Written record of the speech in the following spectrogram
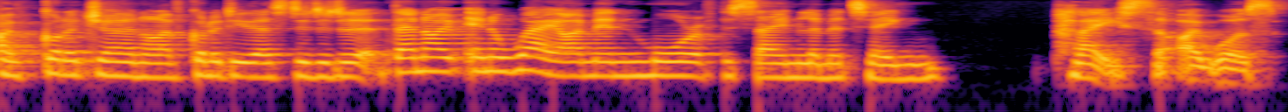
I've got a journal, I've got to do this, da, da, da, then I'm in a way, I'm in more of the same limiting place that I was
